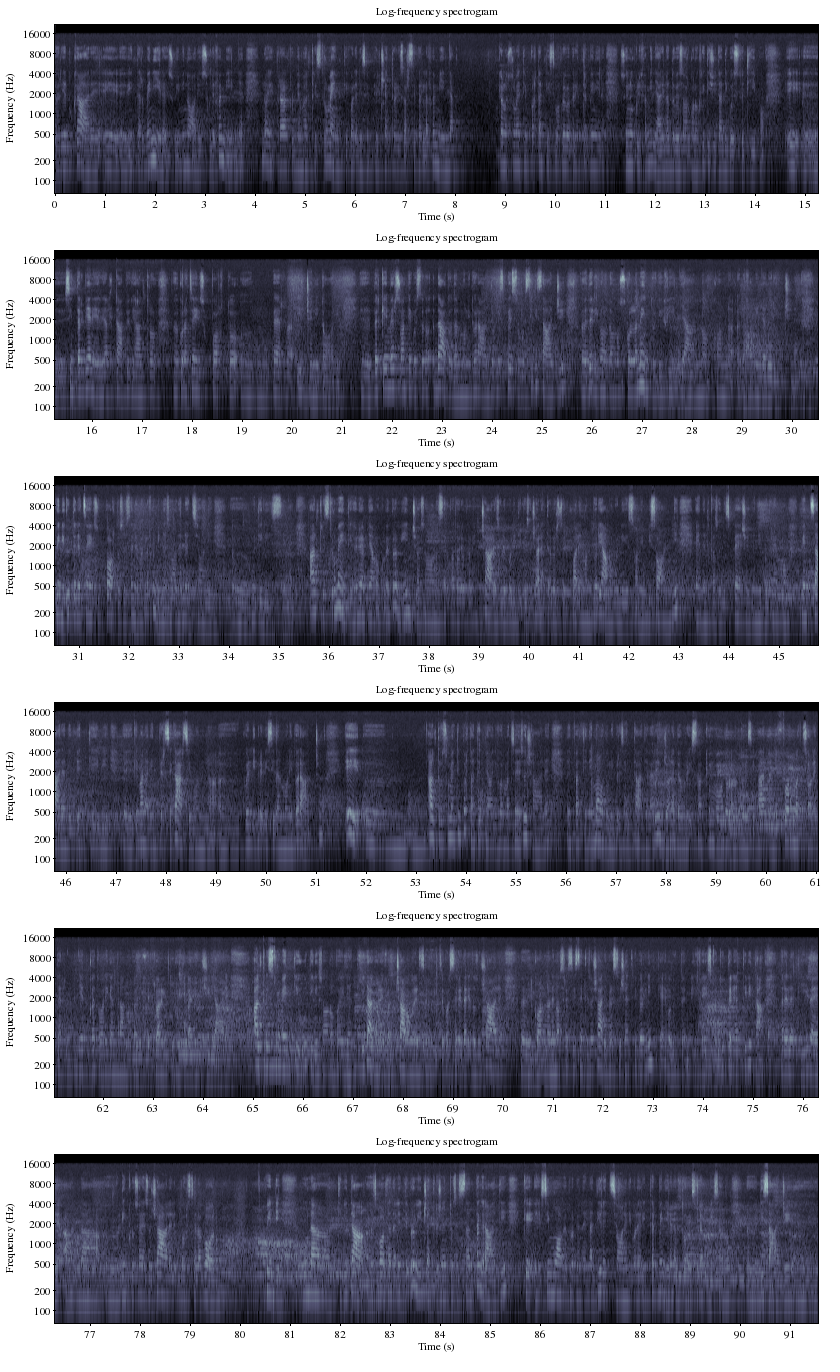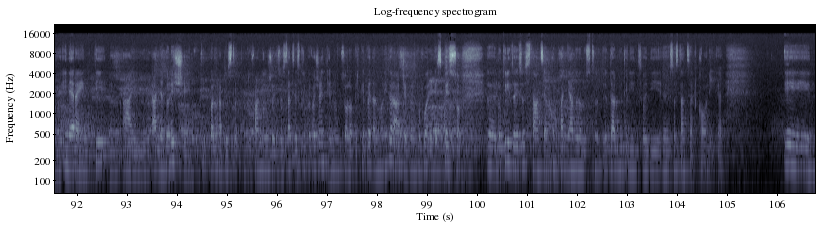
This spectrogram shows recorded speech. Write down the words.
rieducare e intervenire sui minori e sulle famiglie. Noi tra l'altro abbiamo altri strumenti, quali ad esempio il centro risorse per la famiglia che è uno strumento importantissimo proprio per intervenire sui nuclei familiari laddove sorgono criticità di questo tipo. E eh, si interviene in realtà più che altro eh, con azioni di supporto eh, per i genitori eh, perché è emerso anche questo dato dal monitoraggio che spesso questi disagi eh, derivano da uno scollamento che i figli hanno con la famiglia d'origine. Quindi tutte le azioni di supporto e sostegno per la famiglia sono delle azioni eh, utilissime. Altri strumenti che noi abbiamo come provincia sono l'osservatorio provinciale sulle politiche sociali attraverso il quale monitoriamo quelli che sono i bisogni e nel caso di specie quindi potremmo pensare ad obiettivi eh, che vanno ad intersecarsi con eh, quelli previsti dal monitoraggio e ehm, Altro strumento importante è il piano di formazione sociale, infatti nei moduli presentati alla Regione abbiamo previsto anche un modulo dove si parla di formazione per gli educatori che andranno poi ad effettuare l'educativa domiciliare. Altri strumenti utili sono poi le attività che noi facciamo con il servizio, col segretariato sociale, eh, con le nostre assistenti sociali presso i centri per l'impiego, mi riferisco a tutte le attività relative all'inclusione eh, sociale, le borse lavoro. Quindi un'attività svolta dall'ente provincia a 360 gradi che eh, si muove proprio nella direzione di voler intervenire laddove si ravvisano eh, disagi eh, inerenti eh, ai, agli adolescenti qualora questi appunto fanno uso di sostanze stupefacenti e non solo perché poi dal monitoraggio è venuto fuori che spesso eh, l'utilizzo di sostanze è accompagnato dall'utilizzo di eh, sostanze alcoliche. E,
